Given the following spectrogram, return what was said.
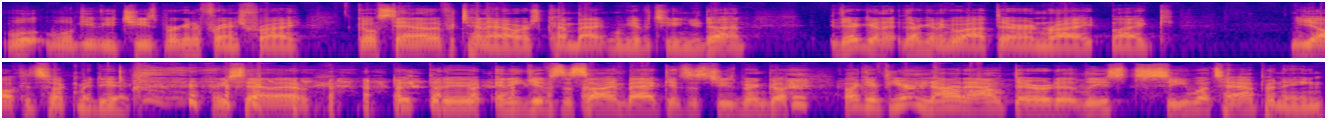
we'll we'll give you a cheeseburger and a French fry. Go stand out there for ten hours. Come back. And we'll give it to you, and you're done." They're gonna they're gonna go out there and write like. Y'all could suck my dick. And he's standing there, and he gives the sign back, gets his cheeseburger, and go. Like if you're not out there to at least see what's happening,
